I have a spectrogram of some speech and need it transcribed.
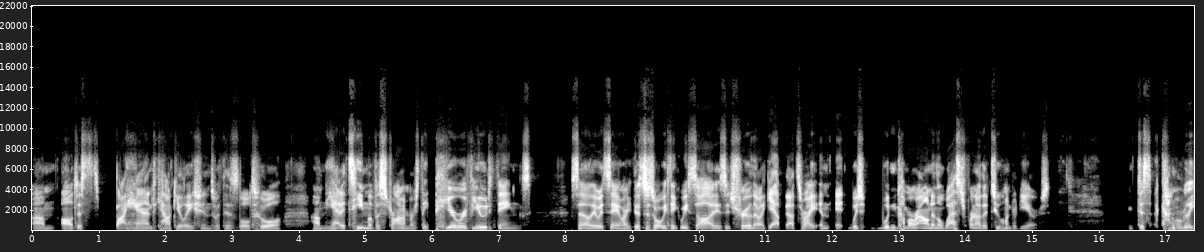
Um, all just by hand calculations with his little tool. Um, he had a team of astronomers. They peer reviewed things. So they would say, like, this is what we think we saw. Is it true? And they're like, yep, that's right. And it which wouldn't come around in the West for another 200 years. Just kind of a really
